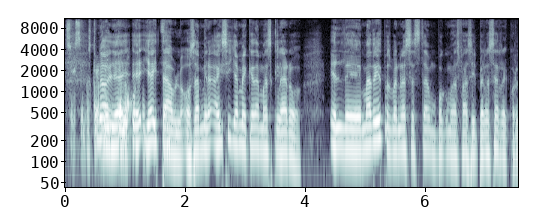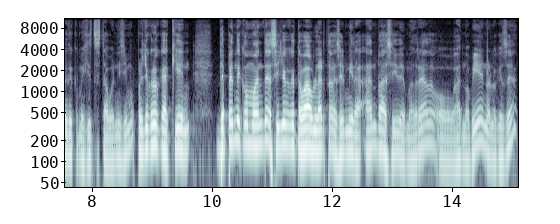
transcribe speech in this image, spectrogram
Sí, sí, pues que No, 20 ya, lo ya- justo. ya ahí te hablo. O sea, mira, ahí sí ya me queda más claro. El de Madrid, pues bueno, ese está un poco más fácil, pero ese recorrido que me dijiste está buenísimo. Pero yo creo que aquí, en- depende cómo ande, así yo creo que te voy a hablar, te voy a decir, mira, ando así de madreado o ando bien o lo que sea,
